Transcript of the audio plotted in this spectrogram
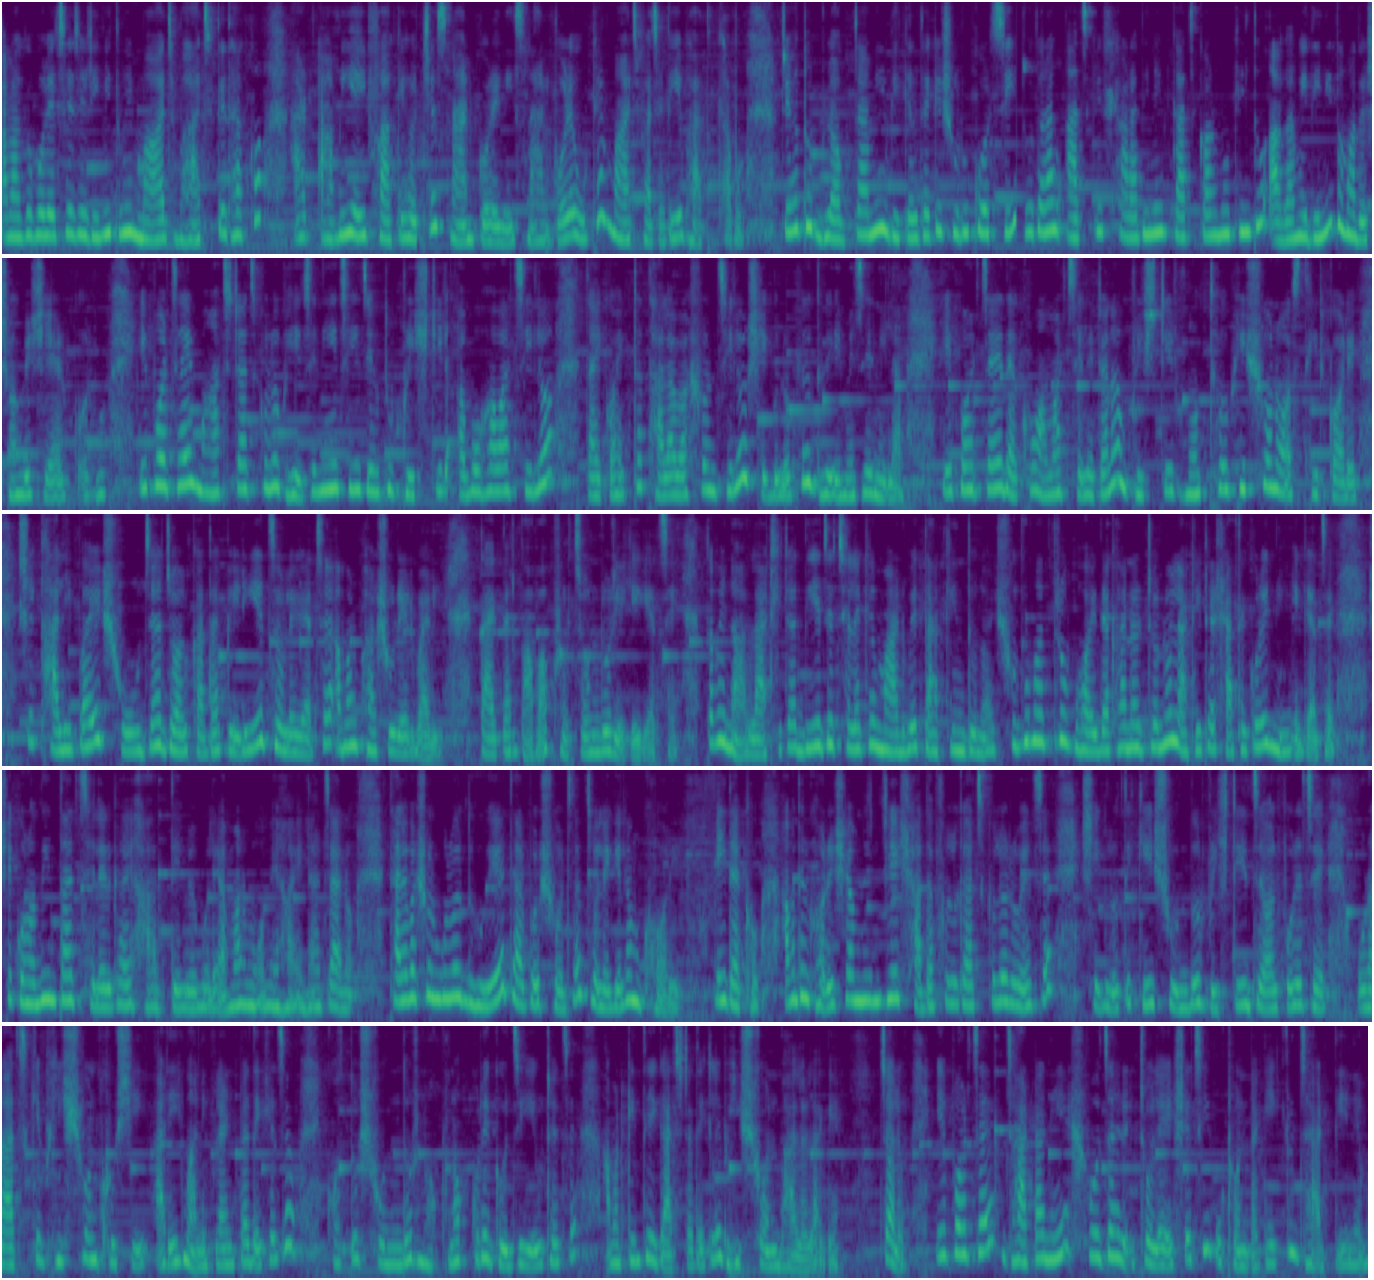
আমাকে বলেছে যে, রিমি, তুমি মাছ ভাজতে থাকো আর আমি এই ফাঁকে হচ্ছে স্নান করে নিই। স্নান করে উঠে মাছ ভাজা দিয়ে ভাত খাব। যেহেতু ব্লগটা আমি বিকেল থেকে শুরু করছি, সুতরাং আজকের সারাদিনের কাজকর্ম কিন্তু আগামী দিনই তোমাদের সঙ্গে শেয়ার করব। এ পর্যায়ে মাছ টাছগুলো ভেজে নিয়েছি, যেহেতু বৃষ্টির আবহাওয়া ছিল, তাই কয়েকটা থালা বাসন ছিল, সেগুলোকেও ধুয়ে মেজে নিলাম। এ পর্যায়ে দেখো, আমার ছেলেটা না বৃষ্টির মধ্যেও ভীষণ অস্থির করে। সে খালি পায়ে সৌজা জল কাদা পেরিয়ে বেরিয়ে চলে গেছে আমার ভাসুরের বাড়ি। তাই তার বাবা প্রচণ্ড রেগে গেছে। তবে না, লাঠিটা দিয়ে যে ছেলেকে মারবে তা কিন্তু নয়। শুধুমাত্র ভয় দেখানোর জন্য লাঠিটা সাথে করে নিয়ে গেছে। সে কোনোদিন তার ছেলের গায়ে হাত দেবে বলে আমার মনে হয় না, জানো? থালা বাসনগুলো ধুয়ে তারপর সোজা চলে গেলাম ঘরে। এই দেখো, আমাদের ঘরের সামনে যে সাদা ফুল গাছগুলো রয়েছে, সেগুলোতে কি সুন্দর বৃষ্টির জল পড়েছে। ওরা আজকে ভীষণ খুশি। আর এই মানি প্ল্যান্টটা দেখেছ? কত সুন্দর নকনক করে গজিয়ে উঠেছে। আমার কিন্তু এই গাছটা দেখলে ভীষণ ভালো লাগে। চলো, এ পর্যায়ে ঝাঁটা নিয়ে সোজা চলে এসেছি উঠোনটাকে, একটু ঝাড় দিয়ে নেব।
